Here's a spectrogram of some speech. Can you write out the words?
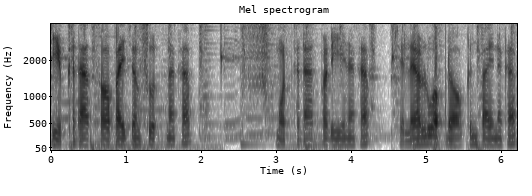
จีบกระดาษต่อไปจนสุดนะครับ หมดกระดาษพอดีนะครับ เสร็จแล้วรวบดอกขึ้นไปนะครับ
